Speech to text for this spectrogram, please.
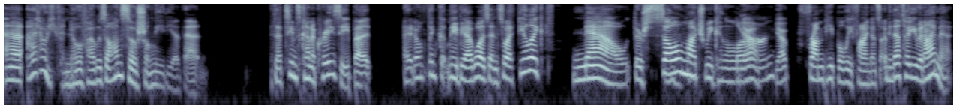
at, I don't even know if I was on social media then. That seems kind of crazy, but I don't think that maybe I was. And so I feel like now there's so mm-hmm. much we can learn yeah, yep. from people we find. I mean, that's how you and I met.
